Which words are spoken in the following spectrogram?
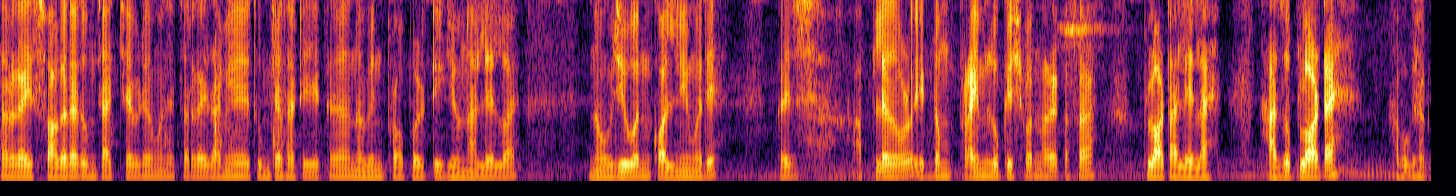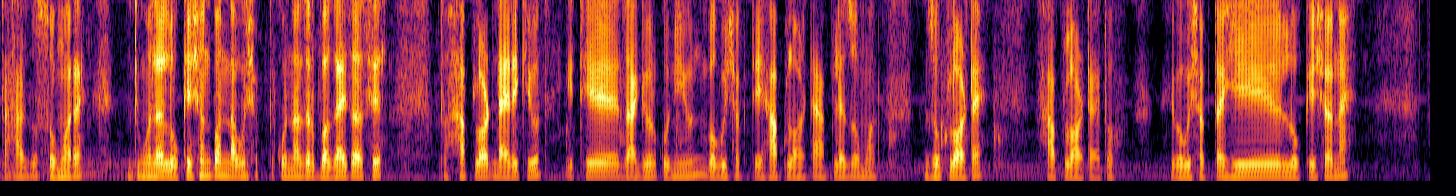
तर काही स्वागत आहे तुमच्या आजच्या व्हिडिओमध्ये. तर काहीच आम्ही तुमच्यासाठी एक नवीन प्रॉपर्टी घेऊन आलेलो आहे. नवजीवन कॉलनीमध्ये. काहीच आपल्याजवळ एकदम प्राईम लोकेशनवर कसा प्लॉट आलेला आहे. हा जो प्लॉट आहे हा बघू शकता हा जो समोर आहे. तुम्हाला लोकेशन पण दाखवू शकतो. कोणाला जर बघायचं असेल तर हा प्लॉट डायरेक्ट येऊन इथे जागेवर कोणी येऊन बघू शकते. हा प्लॉट आहे आपल्या जो मग जो प्लॉट आहे हा प्लॉट आहे तो. हे बघू शकता ही लोकेशन आहे.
